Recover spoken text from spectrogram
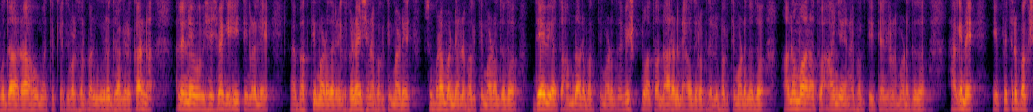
ಬುಧ, ರಾಹು ಮತ್ತು ಕೇತುಗಳು ಸ್ವಲ್ಪ ನಿಮಗೆ ವಿರುದ್ಧವಾಗಿರೋ ಕಾರಣ ಅಲ್ಲಿ ನೀವು ವಿಶೇಷವಾಗಿ ಈ ತಿಂಗಳಲ್ಲಿ ಭಕ್ತಿ ಮಾಡೋದರಲ್ಲಿ ಗಣೇಶನ ಭಕ್ತಿ ಮಾಡಿ, ಸುಬ್ರಹ್ಮಣ್ಯನ ಭಕ್ತಿ ಮಾಡುವಂಥದ್ದು, ದೇವಿ ಅಥವಾ ಅಮ್ಮನವರ ಭಕ್ತಿ ಮಾಡುವಂಥದ್ದು, ವಿಷ್ಣು ಅಥವಾ ನಾರಾಯಣನ ಯಾವುದೇ ರೂಪದಲ್ಲಿ ಭಕ್ತಿ ಮಾಡುವಂಥದ್ದು, ಹನುಮಾನ್ ಅಥವಾ ಆಂಜನೇಯನ ಭಕ್ತಿ ಇತ್ಯಾದಿಗಳನ್ನು ಮಾಡುವಂಥದ್ದು. ಹಾಗೆಯೇ ಈ ಪಿತೃಪಕ್ಷ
